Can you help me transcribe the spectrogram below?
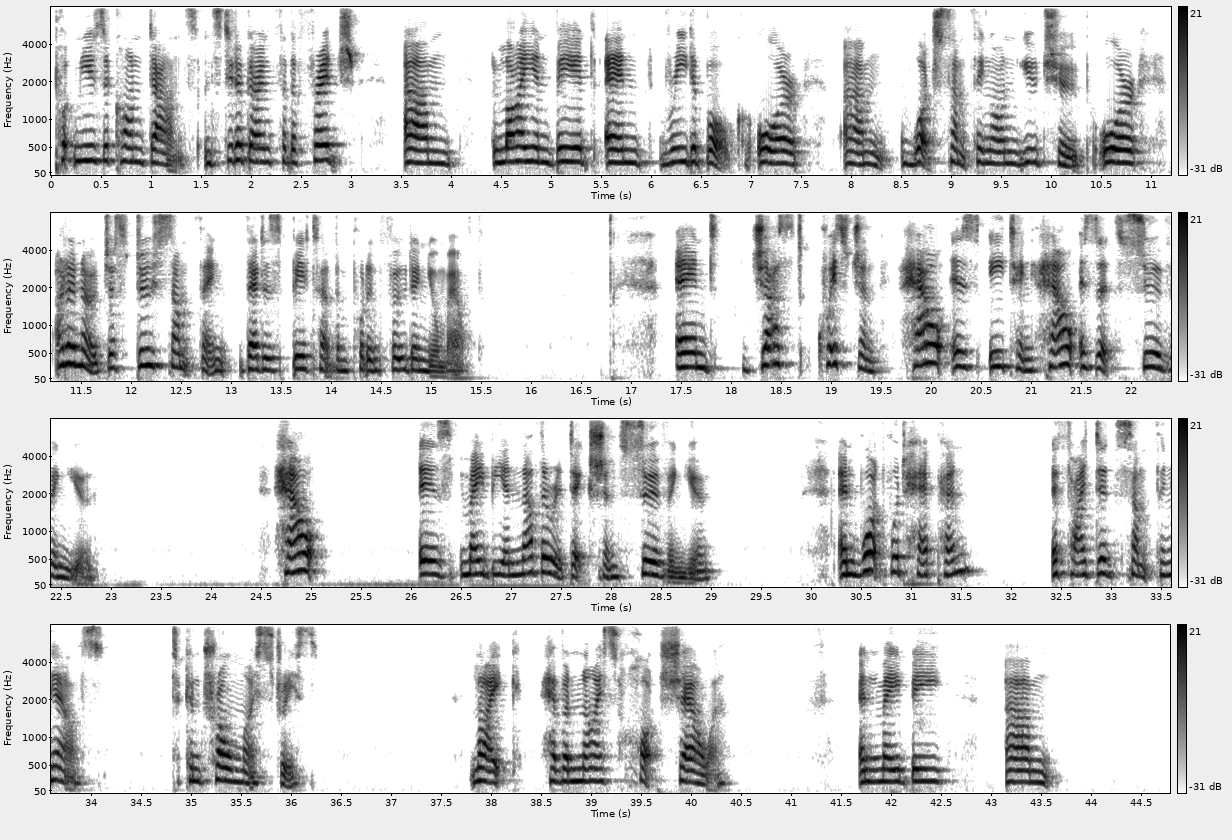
put music on, dance. Instead of going for the fridge, um, lie in bed and read a book or um, watch something on YouTube or I don't know, just do something that is better than putting food in your mouth. And just question how is eating, how is it serving you? How is maybe another addiction serving you? And what would happen if I did something else to control my stress? Like have a nice hot shower and maybe um,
